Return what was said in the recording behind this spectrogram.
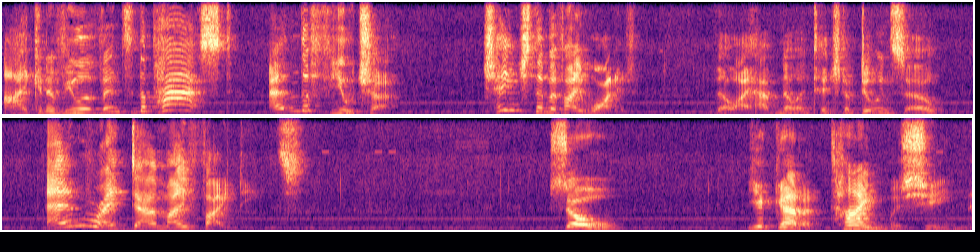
I can view events in the past and the future, change them if I want it, though I have no intention of doing so, and write down my findings. So, you got a time machine.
